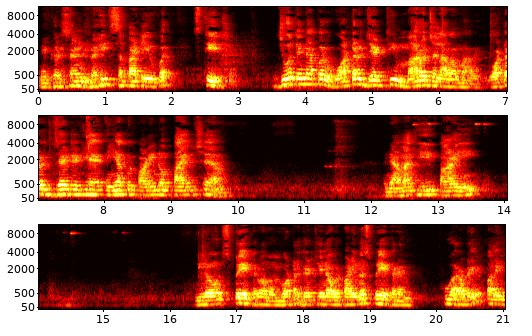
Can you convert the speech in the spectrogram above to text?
અને ઘર્ષણ રહિત સપાટી ઉપર સ્થિર છે. જો તેના પર વોટર જેટથી મારો ચલાવવામાં આવે. વોટર જેટ એટલે અહીંયા કોઈ પાણીનો પાઇપ છે આમ. અને આમાંથી પાણી નો સ્પ્રે કરવામાં આવે. વોટર જેટથી એના ઉપર પાણીનો સ્પ્રે કરે એમ. ફુવારો આપણે પાણી,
